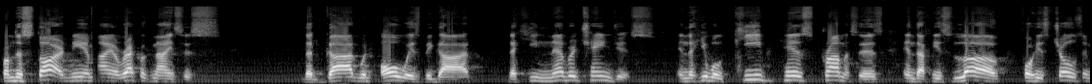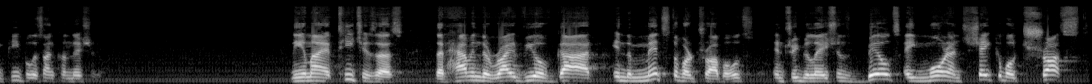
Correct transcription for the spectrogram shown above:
From the start, Nehemiah recognizes that God would always be God, that he never changes, and that he will keep his promises, and that his love for his chosen people is unconditional. Nehemiah teaches us that having the right view of God in the midst of our troubles and tribulations builds a more unshakable trust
